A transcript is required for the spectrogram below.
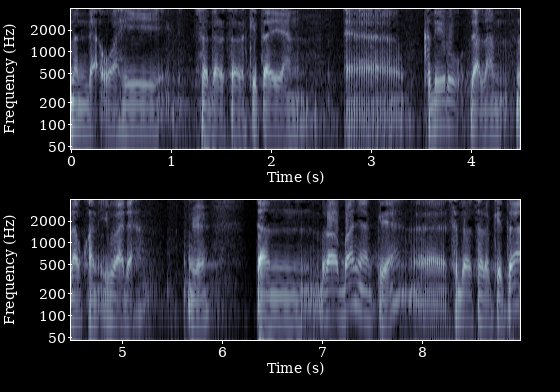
mendakwahi saudara-saudara kita yang eh, keliru dalam melakukan ibadah. Okay dan berapa banyak ya eh, saudara-saudara kita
